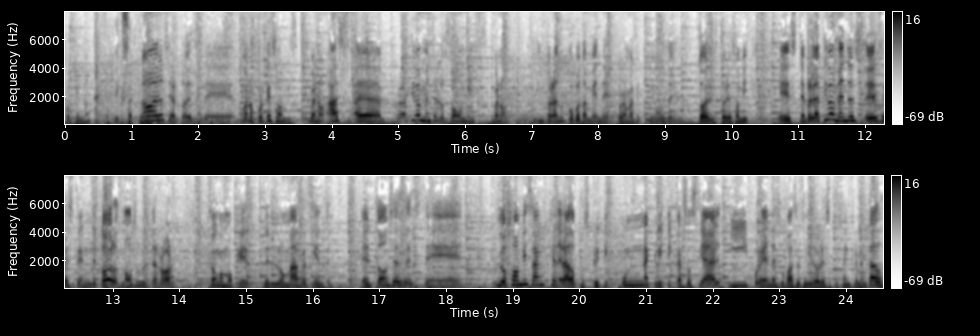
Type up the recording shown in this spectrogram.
¿Por qué no? Exactamente. No, no es cierto. Este, bueno, ¿por qué zombies? Bueno, has, eh, relativamente los zombies, bueno, ignorando un poco también el programa que tuvimos de toda la historia zombie, este, relativamente es, es, este, de todos los monstruos de terror, son como que de lo más reciente. Entonces, este, los zombies han generado pues una crítica social y por ende su base de seguidores pues ha incrementado.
